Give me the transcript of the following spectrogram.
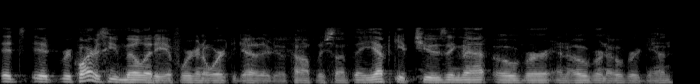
it it requires humility if we're going to work together to accomplish something. You have to keep choosing that over and over and over again.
